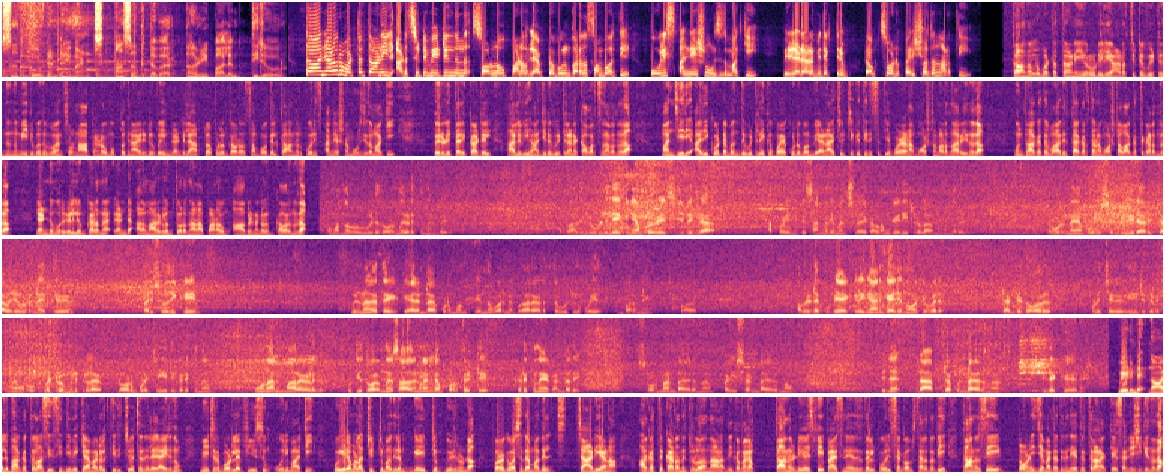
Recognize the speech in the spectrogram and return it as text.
Azad golden diamonds Azad tower Thazhepalam Tirur. Tanalur വട്ടത്താണിയിൽ അടച്ചിട്ട് വീട്ടിൽ നിന്ന് സ്വർണവും പണവും ലാപ്ടോപ്പുകളും കടന്ന സംഭവത്തിൽ പോലീസ് അന്വേഷണം ഊർജിതമാക്കി. വിരലടയാള വിദഗ്ധരും ഡോക്ടറോട് പരിശോധന നടത്തി. താനള്ളു വട്ടത്താണി റോഡിലെ അടച്ചിട്ട് വീട്ടിൽ നിന്നും ഇരുപത് പവൻ സ്വർണാഭരണവും മുപ്പതിനായിരം രൂപയും രണ്ട് ലാപ്ടോപ്പുകളും കവർന്ന സംഭവത്തിൽ താനൂർ പോലീസ് അന്വേഷണം ഊർജിതമാക്കി. പെരുളി തലിക്കാട്ടിൽ അൽവി ഹാജിയുടെ വീട്ടിലാണ് കവർച്ച നടന്നത്. മഞ്ചേരി അരിക്കോട്ടെ ബന്ധുവീട്ടിലേക്ക് പോയ കുടുംബം വ്യാഴാഴ്ച ഉച്ചയ്ക്ക് തിരിച്ചെത്തിയപ്പോഴാണ് മോഷണം നടന്നറിയുന്നത്. മുൻഭാഗത്തെ വാതിൽ തകർത്താണ് മോഷണം അകത്ത് കടന്നത്. രണ്ട് മുറികളിലും കടന്ന് രണ്ട് അലമാറകളും തുറന്നാണ് പണവും ആഭരണങ്ങളും കവർന്നത്. വന്നപ്പോൾ വീട് തുറന്ന് കിടക്കുന്നുണ്ട്. അപ്പോൾ അതിന്റെ ഉള്ളിലേക്ക് ഞാൻ പ്രവേശിച്ചിട്ടില്ല. അപ്പോൾ എനിക്ക് സംഗതി മനസ്സിലായി കള്ളം കയറിയിട്ടുള്ളതാണെന്നുള്ളത് ഉടനെ ഞാൻ പോലീസിന്റെ വീട് അറിയിച്ച് അവർ ഉടനെ എത്തുകയും പരിശോധിക്കുകയും വീടിനകത്തേക്ക് കയറേണ്ട കുടുംബം എന്ന് പറഞ്ഞ് വേറെ അടുത്ത വീട്ടിൽ പോയി പറഞ്ഞ് അപ്പോൾ അവരുടെ ബേക്കറി ഞാൻ കയറി നോക്കിയപ്പോൾ രണ്ട് ഡോറ് പൊളിച്ച് കീഴിട്ട് കിടക്കുന്ന ബെഡ്റൂമിലേക്കുള്ള ഡോറും പൊളിച്ച് കീഴിട്ട് കിടക്കുന്ന മൂന്ന് അൽമാറകൾ കുത്തി തുറന്ന് സാധനങ്ങളെല്ലാം പുറത്തിട്ട് കിടക്കുന്നതാണ് കണ്ടത്. സ്വർണം ഉണ്ടായിരുന്നു പൈസ ഉണ്ടായിരുന്നു പിന്നെ ലാപ്ടോപ്പ് ഉണ്ടായിരുന്നു. ഇതൊക്കെയാണ് വീടിന്റെ നാലു ഭാഗത്തുള്ള സി സി ടി വി ക്യാമറകൾ തിരിച്ചുവെച്ച നിലയിലായിരുന്നു. മീറ്റർ ബോർഡിലെ ഫ്യൂസും ഊരിമാറ്റി. ഉയരമുള്ള ചുറ്റുമതിലും ഗേറ്റും വീടിനുണ്ട്. പുറകുവശത്തെ മതിൽ ചാടിയാണ് അകത്ത് കടന്നിട്ടുള്ളതെന്നാണ് നിഗമനം. താനൂർ ഡിവൈഎസ്പി പായസിന്റെ നേതൃത്വത്തിൽ പോലീസ് സംഘം സ്ഥലത്തെത്തി. താനൂർ സി ടോണി ജെ മറ്റത്തിന്റെ നേതൃത്വത്തിലാണ് കേസ് അന്വേഷിക്കുന്നത്.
